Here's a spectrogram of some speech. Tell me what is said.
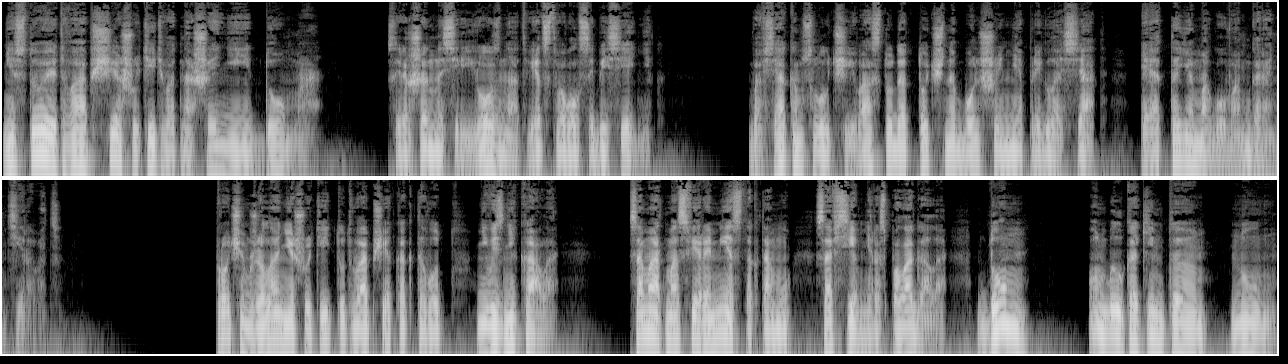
«Не стоит вообще шутить в отношении дома», — совершенно серьезно ответствовал собеседник. «Во всяком случае, вас туда точно больше не пригласят, это я могу вам гарантировать». Впрочем, желание шутить тут вообще как-то вот не возникало. Сама атмосфера места к тому совсем не располагала. Дом, он был каким-то, ну,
